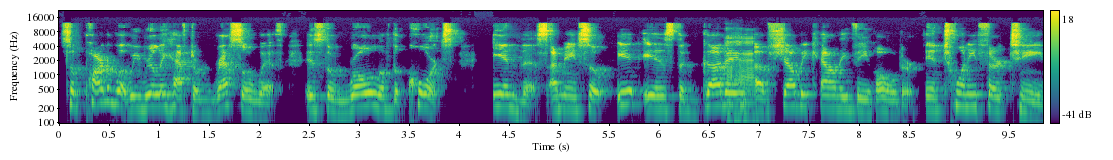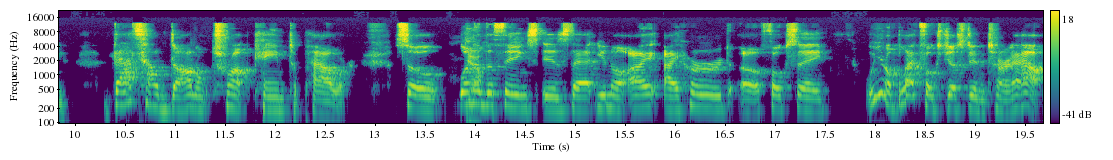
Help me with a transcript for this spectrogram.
So part of what we really have to wrestle with is the role of the courts in this. I mean, so it is the gutting uh-huh. of Shelby County v. Holder in 2013. That's how Donald Trump came to power. So one yeah. of the things is that, you know, I, I heard uh, folks saying, well, you know, black folks just didn't turn out.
